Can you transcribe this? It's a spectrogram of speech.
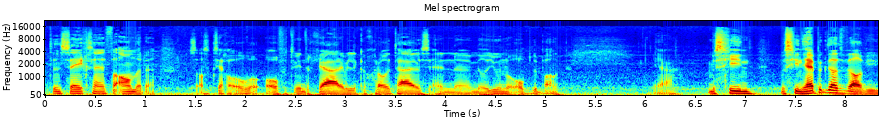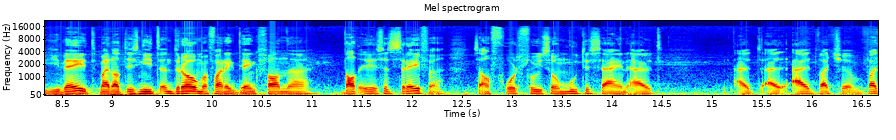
ten zegen zijn voor anderen. Dus als ik zeg oh, over 20 jaar wil ik een groot huis en eh, miljoenen op de bank. Ja, misschien, misschien heb ik dat wel, wie, wie weet. Maar dat is niet een droom waarvan ik denk van dat is het streven. Het zou voortvloeisel moeten zijn uit, uit, uit, uit, wat je, wat,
